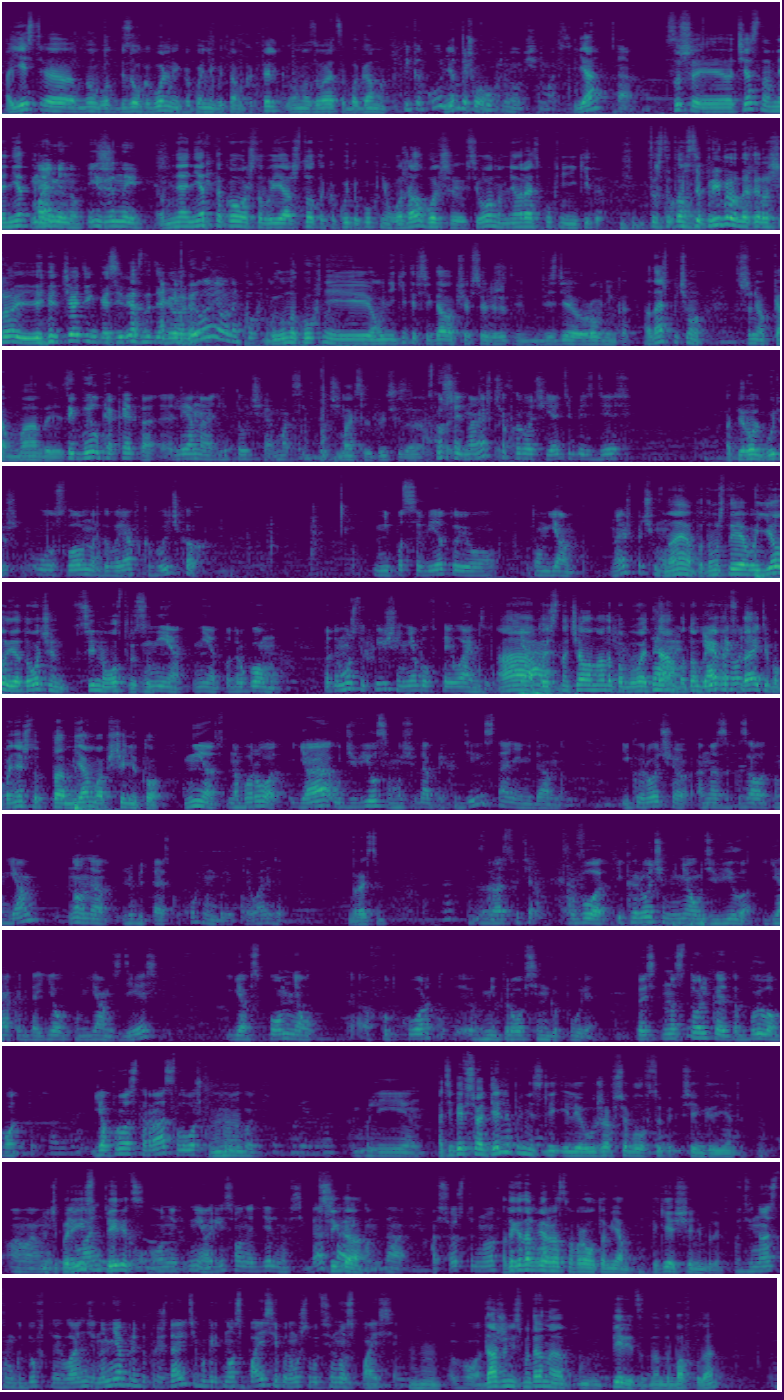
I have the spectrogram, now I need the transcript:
А есть, э, ну вот безалкогольный какой-нибудь там коктейль, он называется Багамы. Ты какую Нет любишь такого? кухню вообще, Макс? Я? Да. Слушай, э, честно, у меня нет... э, Мамину и жены. У меня нет такого, чтобы я что-то, какую-то кухню уважал больше всего, но мне нравится кухня Никиты. Потому что там все прибрано хорошо и четенько, серьезно тебе А ты говорю. был у него на кухне? Был на кухне, и у Никиты всегда вообще все лежит везде ровненько. А знаешь почему? Потому что у него команда есть. Ты был как это, Лена Летучая, Макс Летучий. Макс Летучий, да. Слушай, знаешь что, короче, я тебе здесь, А пироль будешь? условно говоря, в кавычках, не посоветую том ям. Знаешь почему? Знаю, потому что я его ел, и это очень сильно острый суп. Нет, нет, по-другому. Потому что ты еще не был в Таиланде. А, Я- то есть сначала надо побывать Да, там, потом я, приехать короче- сюда и типа понять, что там ям вообще не то. Нет, наоборот. Я удивился, мы сюда приходили с Таней недавно. И, короче, она заказала том ям. Но она любит тайскую кухню, мы были в Таиланде. Здрасте. Здравствуйте. Вот, и, короче, меня удивило. Я, когда ел том ям здесь, я вспомнил фудкорт в метро в Сингапуре. То есть настолько это было вот... Я просто раз ложку беру такой... Блин. А тебе все отдельно принесли или уже все было в супе, все ингредиенты? А, Ну, типа рис, перец? Он не, рис он отдельно всегда, Всегда. шариком, да. А все остальное в А ты когда первый раз попробовал там ям? Какие ощущения были? В двенадцатом году в Таиланде. Но меня предупреждали, типа, говорит, но спайси, потому что будет все равно спайси. Вот. Даже несмотря на перец на добавку, да?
